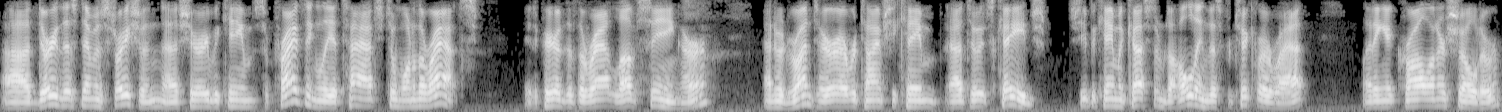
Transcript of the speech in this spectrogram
Uh, during this demonstration, uh, Sherry became surprisingly attached to one of the rats. It appeared that the rat loved seeing her and would run to her every time she came uh, to its cage. She became accustomed to holding this particular rat, letting it crawl on her shoulder.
